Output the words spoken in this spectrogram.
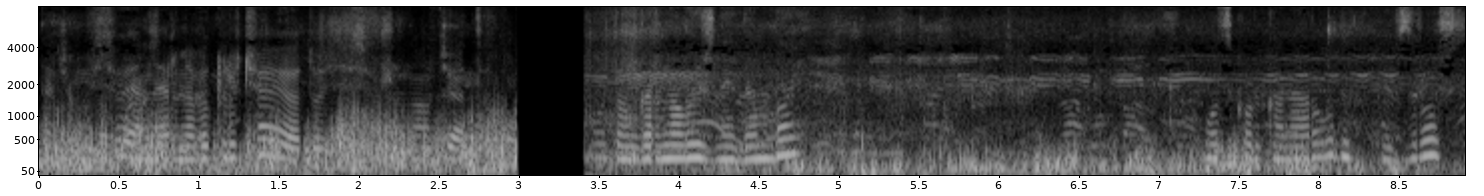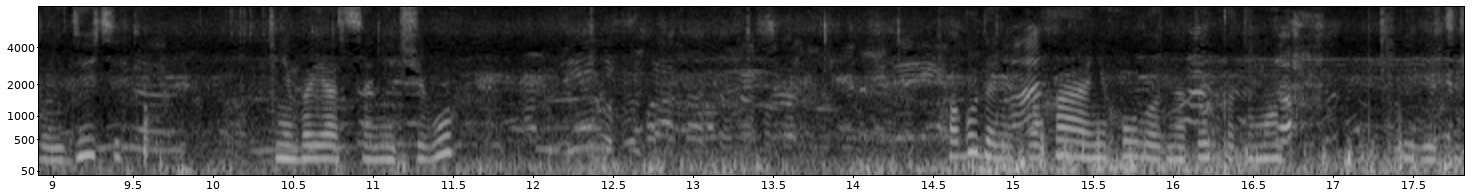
Так, ну все, я, наверное, выключаю, а то здесь уже надо. Вот он, горнолыжный Донбай. Вот сколько народу, и взрослые, и дети. Не боятся ничего. Погода неплохая, не холодно, только туман и ветер.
